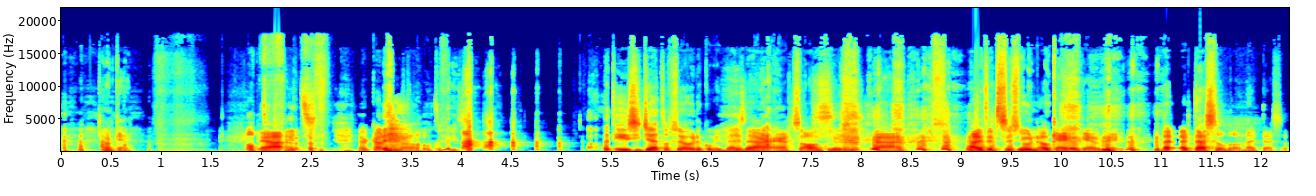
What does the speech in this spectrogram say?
Oké. Op de Ja, fiets. Dat kan niet wel. op de fiets. Met EasyJet of zo, dan kom je best daar, ergens al inclusief. Ja, buiten het seizoen, oké, oké, oké. Naar naar Texel dan, naar Texel.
